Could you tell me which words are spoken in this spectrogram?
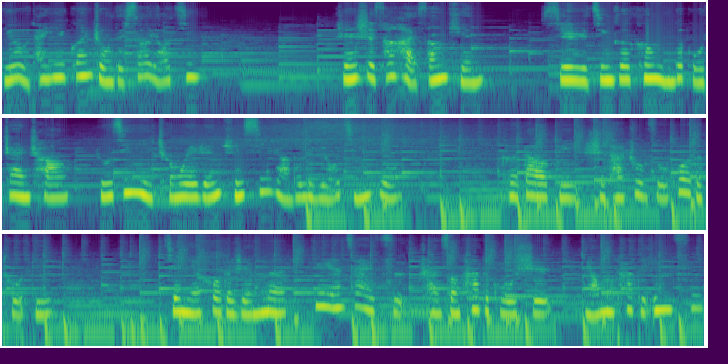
留有他衣冠中的逍遥津。人是沧海桑田，昔日金戈坑鸣的古战场，如今已成为人群熙攘的旅游景点。可到底是他驻足过的土地，千年后的人们依然在此传颂他的故事，描摹他的英姿。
